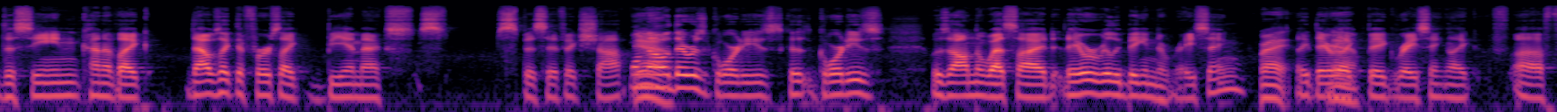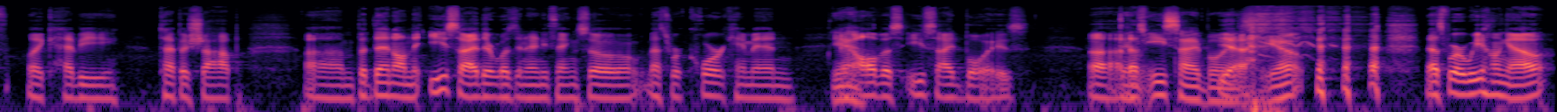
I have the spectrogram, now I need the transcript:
the scene kind of like that was like the first like BMX specific shop. Well, Yeah. no, there was Gordy's because Gordy's was on the west side. They were really big into racing. Right. Like they were yeah. like big racing, like uh, like heavy type of shop. Um, but then on the east side there wasn't anything, so that's where Core came in, yeah. and all of us east side boys. Uh, Them that's East Side boys. Yeah. Yep. that's where we hung out.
